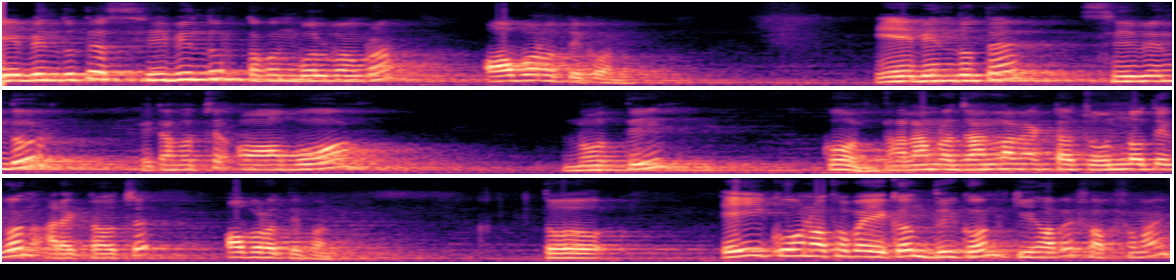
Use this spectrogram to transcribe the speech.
এ বিন্দুতে সি বিন্দুর, তখন বলব আমরা অবনতি কোণ এ বিন্দুতে সি বিন্দুর, এটা হচ্ছে অবনতি কোণ তাহলে আমরা জানলাম একটা হচ্ছে উন্নতি কোণ আর একটা হচ্ছে অবনতি কোণ তো এই কোণ অথবা এই কোণ, দুই কোণ কী হবে? সবসময়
